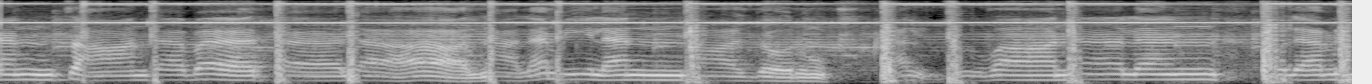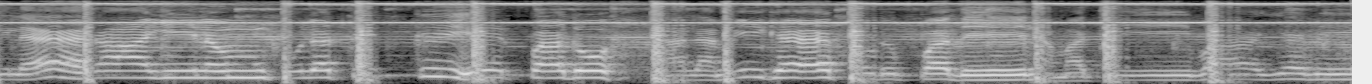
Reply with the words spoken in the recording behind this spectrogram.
சங்கரன் சாந்தவ தலால் நலமிலன் நாள்தோறும் நல்குவானலன் குலமிலராயிலும் குலத்திற்கு ஏற்பதோ நலமிக கொடுப்பது நமச்சிவாயவே.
